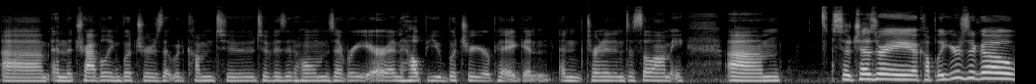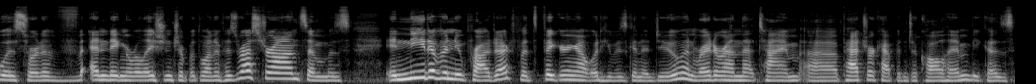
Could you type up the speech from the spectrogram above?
um, and the traveling butchers that would come to, to visit homes every year and help you butcher your pig and, and turn it into salami. Um, so Cesare a couple years ago was sort of ending a relationship with one of his restaurants and was in need of a new project, but figuring out what he was going to do. And right around that time, uh, Patrick happened to call him because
